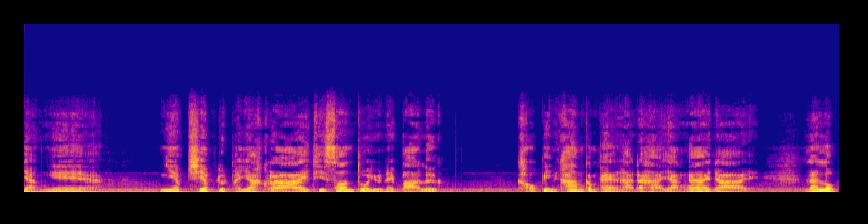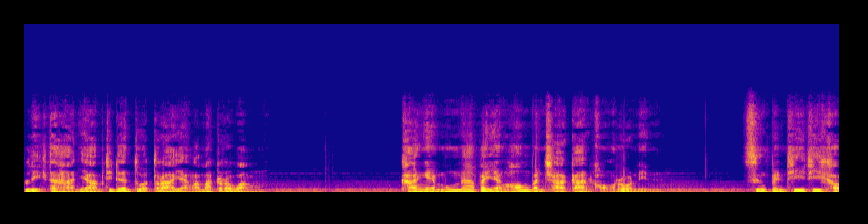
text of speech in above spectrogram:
อย่างเงียบเงียบเชียบดุดพยักร้ายที่ซ่อนตัวอยู่ในป่าลึก เขาปีนข้ามกำแพงหาอาหารอย่างง่ายดาย และหลบหลีกทหารยามที่เดินตรวจตราอย่างระมัดระวัง คาเงมมุ่งหน้าไปยังห้องบัญชาการของโรนิน ซึ่งเป็นที่ที่เขา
